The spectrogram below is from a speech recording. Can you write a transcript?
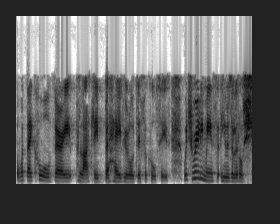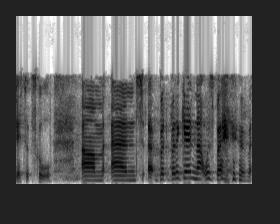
what they call very politely behavioural difficulties, which really means that he was a little shit at school. Um, and uh, but but again, that was ba-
